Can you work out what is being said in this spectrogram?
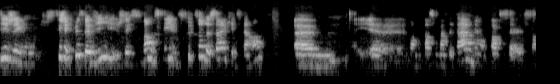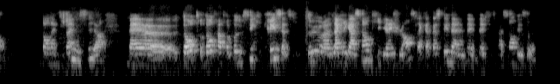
si j'ai si j'ai plus de vie, j'ai souvent aussi une structure de sol qui est différente on pense aux vers de terre, mais on pense euh, sont non indigènes aussi. Hein. Mais euh, d'autres, d'autres anthropodes aussi qui créent cette structure euh, de l'agrégation qui influence la capacité d'infiltration des eaux.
